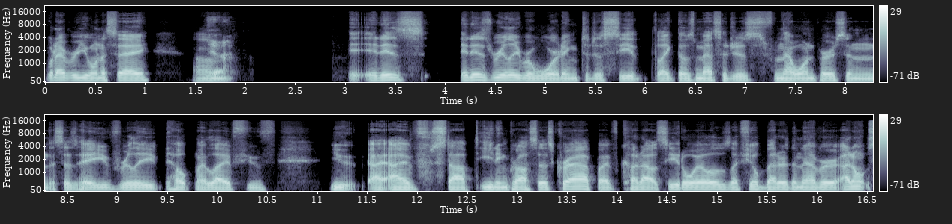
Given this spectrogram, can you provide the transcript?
whatever you want to say. Um, yeah, it, it is it is really rewarding to just see like those messages from that one person that says, "Hey, you've really helped my life. You've you I, have stopped eating processed crap. I've cut out seed oils. I feel better than ever. I don't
